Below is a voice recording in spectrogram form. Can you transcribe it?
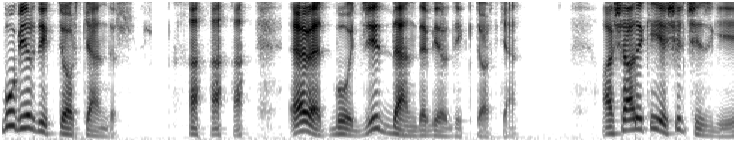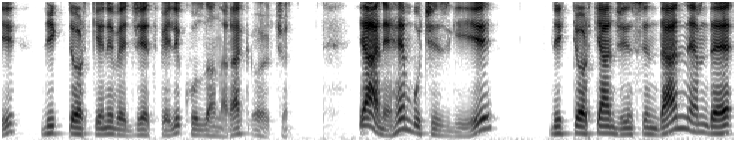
Bu bir dikdörtgendir. evet, bu cidden de bir dikdörtgen. Aşağıdaki yeşil çizgiyi, dikdörtgeni ve cetveli kullanarak ölçün. Yani hem bu çizgiyi, dikdörtgen cinsinden hem de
